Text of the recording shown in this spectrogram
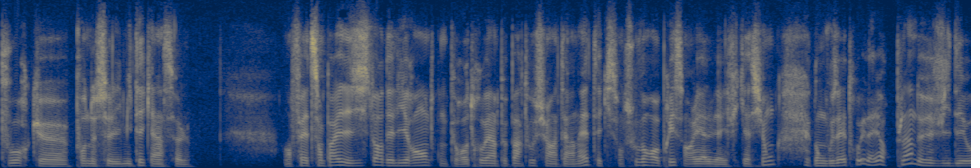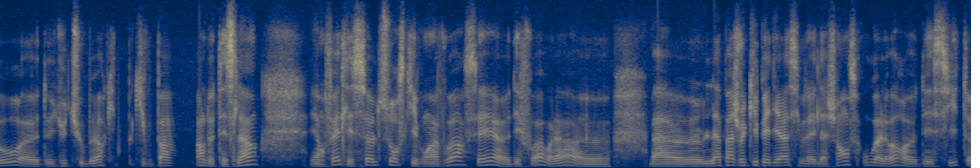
pour que pour ne se limiter qu'à un seul. En fait, sans parler des histoires délirantes qu'on peut retrouver un peu partout sur Internet et qui sont souvent reprises sans réelle vérification. Donc, vous avez trouvé d'ailleurs plein de vidéos euh, de YouTubeurs qui, qui, vous parlent de Tesla. Et en fait, les seules sources qu'ils vont avoir, c'est euh, des fois, voilà, euh, bah, euh, la page Wikipédia si vous avez de la chance, ou alors des sites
